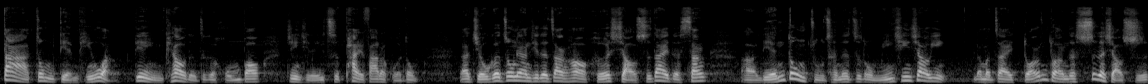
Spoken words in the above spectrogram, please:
大众点评网电影票的这个红包进行了一次派发的活动。那九个重量级的账号和《小时代》的三啊联动组成的这种明星效应。那么在短短的四个小时，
